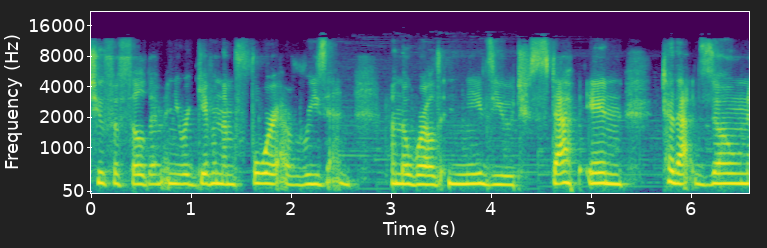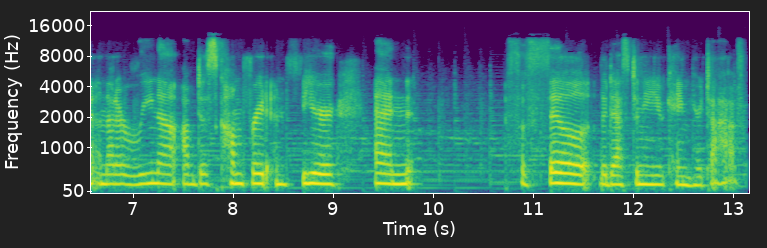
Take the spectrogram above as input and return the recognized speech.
to fulfill them and you were given them for a reason. And the world needs you to step in to that zone and that arena of discomfort and fear and fulfill the destiny you came here to have.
